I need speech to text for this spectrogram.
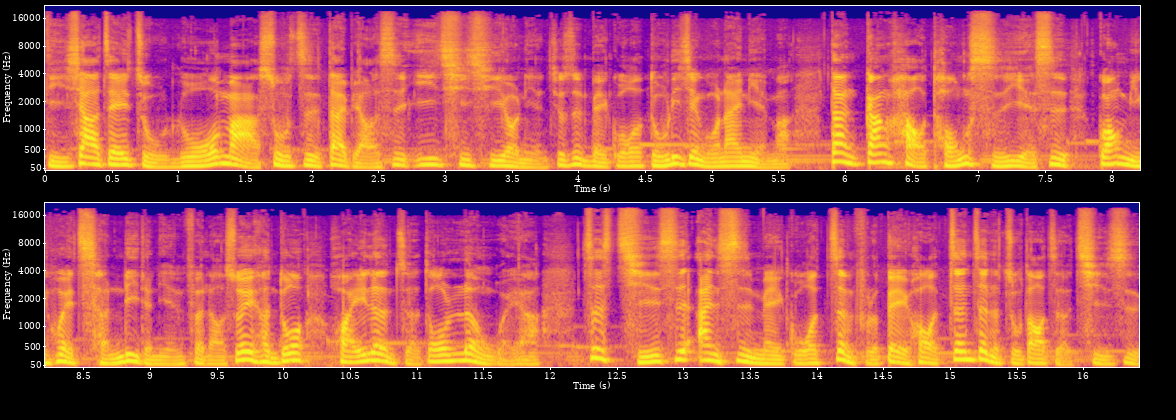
底下这一组罗马数字代表的是一七七七六年，就是美国独立建国那一年嘛。但刚好同时也是光明会成立的年份哦，所以很多怀疑论者都认为啊，这其实是暗示美国政府的背后真正的主导者其实是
